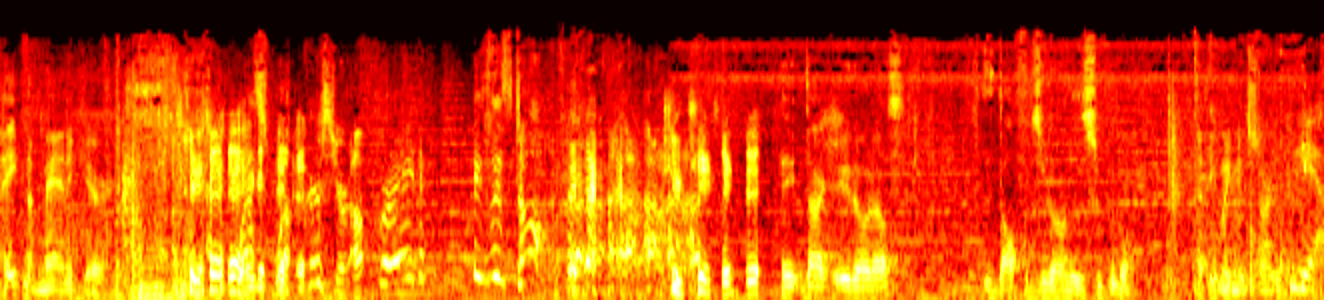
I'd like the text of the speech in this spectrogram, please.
Peyton a manicure. Wes Welker's your upgrade? He's this tall. Hey, Doc, you know what else? The Dolphins are going to the Super Bowl. I think we can get started. Yeah.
